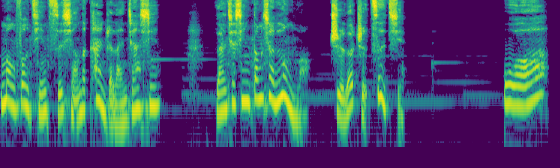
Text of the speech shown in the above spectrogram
孟凤琴慈祥的看着蓝嘉欣，蓝嘉欣当下愣了，指了指自己：“我，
